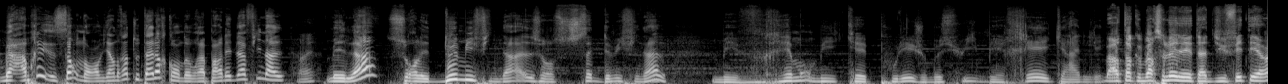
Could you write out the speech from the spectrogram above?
mais après, ça, on en reviendra tout à l'heure quand on devra parler de la finale. Ouais. Mais là, sur les demi-finales, sur cette demi-finale, mais vraiment, mais quel poulet, je me suis mais régalé. Bah, en tant que Barcelonais, t'as dû fêter. Hein.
